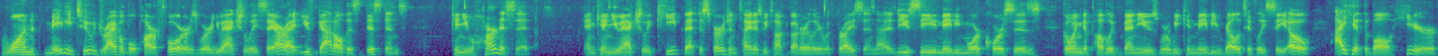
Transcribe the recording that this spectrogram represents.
one, maybe two drivable par fours where you actually say, all right, you've got all this distance. Can you harness it? And can you actually keep that dispersion tight, as we talked about earlier with Bryson? Uh, do you see maybe more courses? Going to public venues where we can maybe relatively see, oh, I hit the ball here.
